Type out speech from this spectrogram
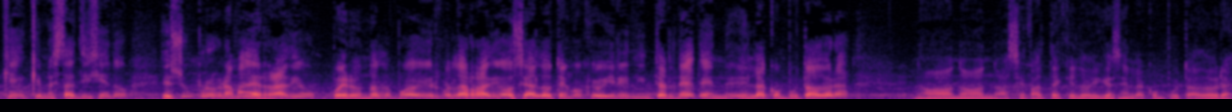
¿qué, ¿qué, me estás diciendo? Es un programa de radio, pero no lo puedo oír por la radio, o sea, lo tengo que oír en internet, en, en la computadora. No, no, no hace falta que lo oigas en la computadora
